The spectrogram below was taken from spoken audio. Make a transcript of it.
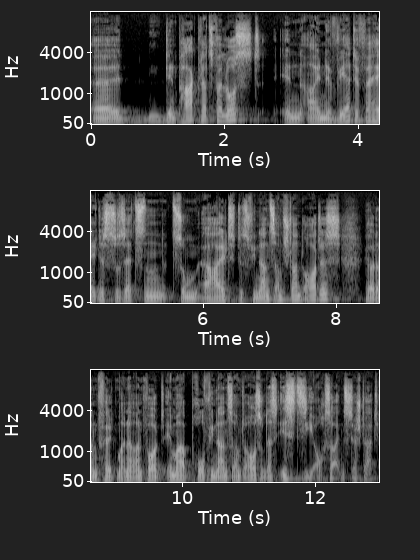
äh, den Parkplatzverlust in ein Werteverhältnis zu setzen zum Erhalt des Finanzamtsstandortes, ja, dann fällt meine Antwort immer pro Finanzamt aus und das ist sie auch seitens der Stadt.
